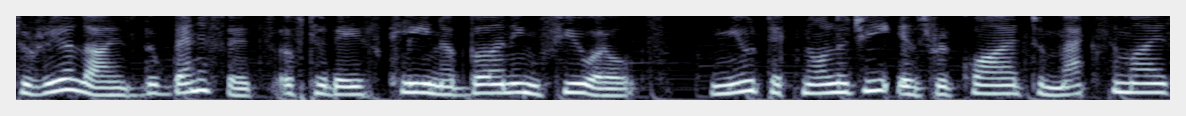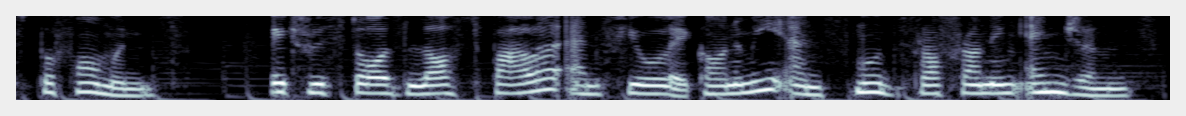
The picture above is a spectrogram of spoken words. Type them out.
To realize the benefits of today's cleaner burning fuels, new technology is required to maximize performance. It restores lost power and fuel economy and smooths rough-running engines.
